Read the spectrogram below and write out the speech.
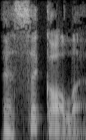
a sacola.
